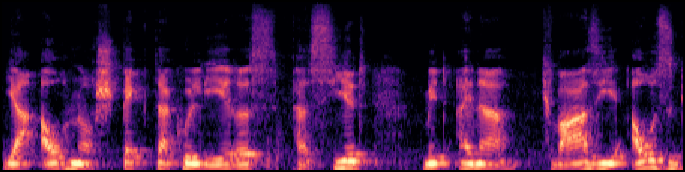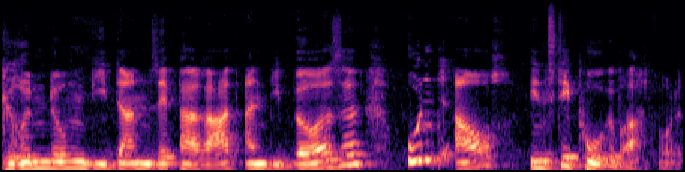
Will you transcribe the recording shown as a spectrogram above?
ja auch noch Spektakuläres passiert mit einer quasi Ausgründung, die dann separat an die Börse und auch ins Depot gebracht wurde.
